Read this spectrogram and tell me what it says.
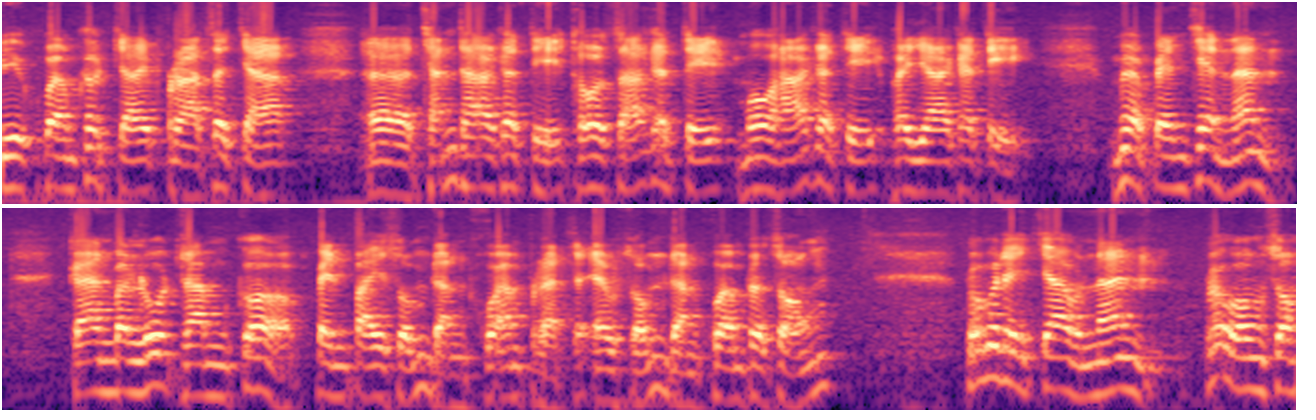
มีความเข้าใจปราศจากฉันทาคติ โทสาคติ โมหคติพยาคติ เมื่อเป็นเช่นนั้น การบรรลุธรรมก็เป็นไปสมดังความปรารถเออสมดังความประสงค์ พระพุทธเจ้านั้น พระองค์ทรง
